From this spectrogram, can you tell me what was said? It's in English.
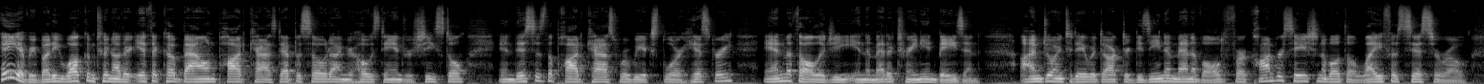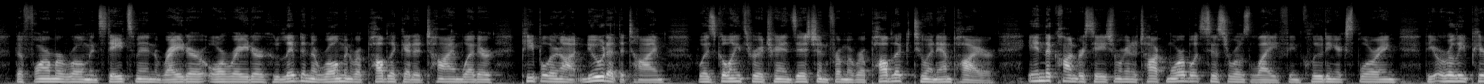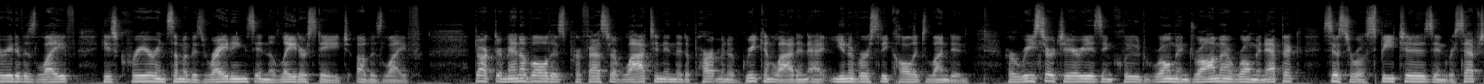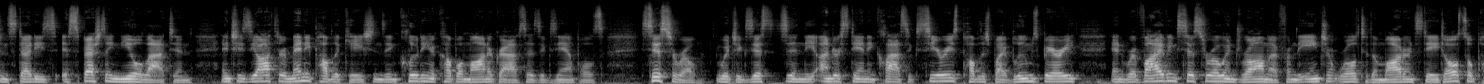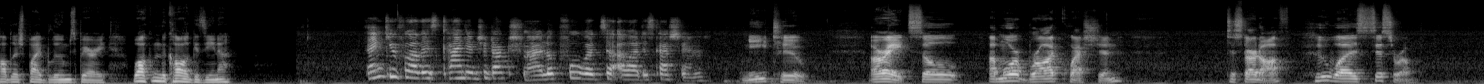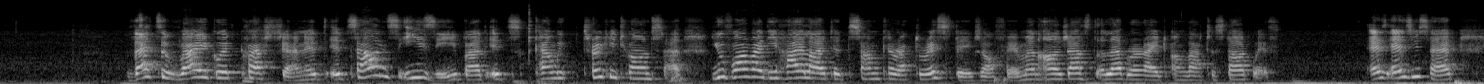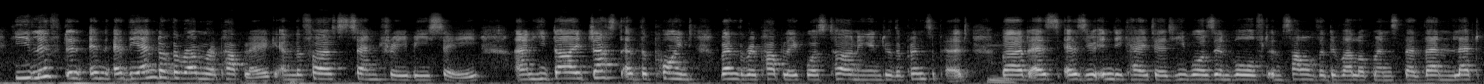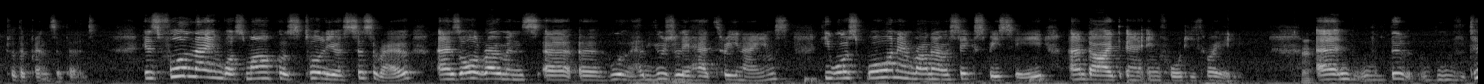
Hey, everybody, welcome to another Ithaca Bound podcast episode. I'm your host, Andrew Schiestel, and this is the podcast where we explore history and mythology in the Mediterranean basin. I'm joined today with Dr. Gesine Manuwald for a conversation about the life of Cicero, the former Roman statesman, writer, orator who lived in the Roman Republic at a time, whether people or not knew it at the time, was going through a transition from a republic to an empire. In the conversation, we're going to talk more about Cicero's life, including exploring the early period of his life, his career, and some of his writings in the later stage of his life. Dr. Manuwald is professor of Latin in the Department of Greek and Latin at University College London. Her research areas include Roman drama, Roman epic, Cicero's speeches, and reception studies, especially Neo Latin, and she's the author of many publications, including a couple monographs as examples. Cicero, which exists in the Understanding Classic series published by Bloomsbury, and Reviving Cicero in Drama from the Ancient World to the Modern Stage, also published by Bloomsbury. Welcome to call, Gesine. Thank you for this kind introduction. I look forward to our discussion. Me too. All right, so a more broad question to start off Who was Cicero? That's a very good question. It, it sounds easy, but it can be tricky to answer. You've already highlighted some characteristics of him, and I'll just elaborate on that to start with. As, as you said, he lived in, in, at the end of the Roman Republic in the first century BC, and he died just at the point when the Republic was turning into the Principate. Mm. But as, as you indicated, he was involved in some of the developments that then led to the Principate. His full name was Marcus Tullius Cicero, as all Romans uh, uh, who usually had three names. He was born in 106 BC and died in, in 43. And the,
